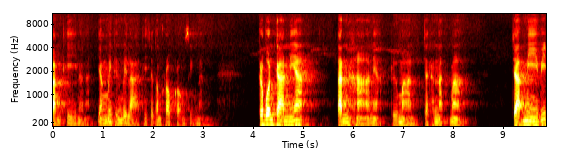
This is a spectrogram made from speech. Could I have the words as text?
บางทีนั้นยังไม่ถึงเวลาที่จะต้องครอบครองสิ่งนั้น กระบวนการนี้ตัณหาเนี่ยหรือมารจะถนัดมาก จะมีวิ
